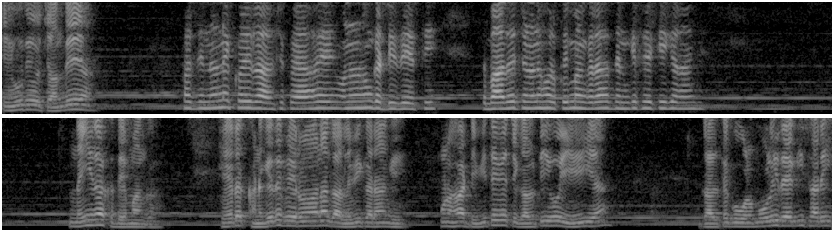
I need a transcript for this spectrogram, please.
ਇਹੋ ਤੇ ਉਹ ਚਾਹੁੰਦੇ ਆ। ਪਰ ਜਿਨ੍ਹਾਂ ਨੇ ਇੱਕ ਵਾਰੀ ਲਾਲਚ ਪਿਆ ਹੋਏ ਉਹਨਾਂ ਨੂੰ ਗੱਡੀ ਦੇਤੀ। ਤੇ ਬਾਅਦ ਵਿੱਚ ਉਹਨਾਂ ਨੇ ਹੋਰ ਕੋਈ ਮੰਗ ਰੱਖ ਦੇਣਗੇ ਫਿਰ ਕੀ ਕਰਾਂਗੇ? ਨਹੀਂ ਰੱਖਦੇ ਮੰਗ। ਫਿਰ ਰੱਖਣਗੇ ਤੇ ਫਿਰ ਉਹਨਾਂ ਨਾਲ ਗੱਲ ਵੀ ਕਰਾਂਗੇ। ਹੁਣ ਸਾਡੀ ਵੀ ਤੇ ਵਿੱਚ ਗਲਤੀ ਹੋਈ ਹੋਈ ਆ। ਗੱਲ ਤੇ ਗੋਲਮੋਲ ਹੀ ਰਹਿ ਗਈ ਸਾਰੀ।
